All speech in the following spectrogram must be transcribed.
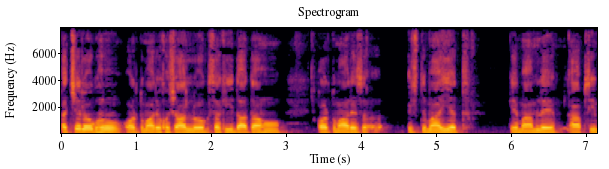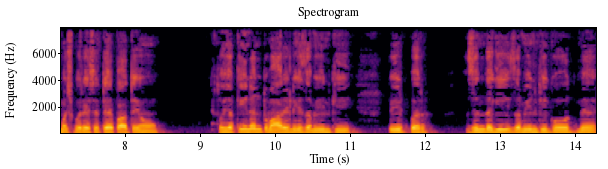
अच्छे लोग हों और तुम्हारे खुशहाल लोग सखी दाता हों और तुम्हारे इज्तमाहीत के मामले आपसी मशवरे से तय पाते हों तो यकीनन तुम्हारे लिए ज़मीन की पीठ पर ज़िंदगी ज़मीन की गोद में,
